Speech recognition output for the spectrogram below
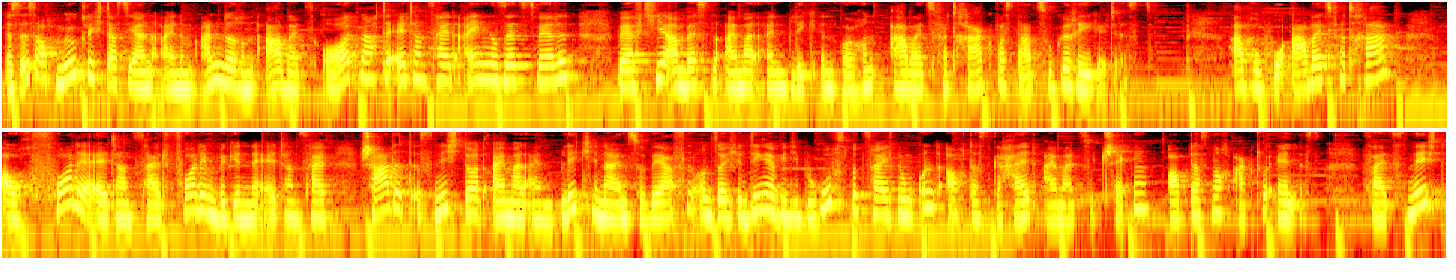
Es ist auch möglich, dass ihr an einem anderen Arbeitsort nach der Elternzeit eingesetzt werdet. Werft hier am besten einmal einen Blick in euren Arbeitsvertrag, was dazu geregelt ist. Apropos Arbeitsvertrag, auch vor der Elternzeit, vor dem Beginn der Elternzeit, schadet es nicht, dort einmal einen Blick hineinzuwerfen und solche Dinge wie die Berufsbezeichnung und auch das Gehalt einmal zu checken, ob das noch aktuell ist. Falls nicht,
